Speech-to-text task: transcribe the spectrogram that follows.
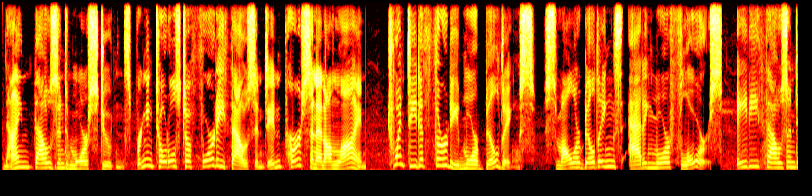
9,000 more students, bringing totals to 40,000 in person and online. 20 to 30 more buildings. Smaller buildings adding more floors. 80,000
